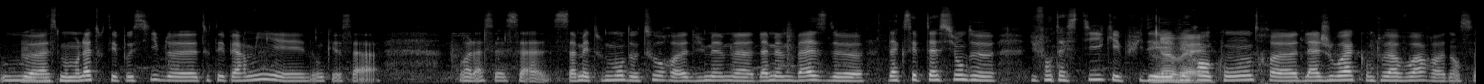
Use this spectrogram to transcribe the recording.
où euh, Mhm. à ce moment-là tout est possible, euh, tout est permis et donc euh, ça voilà ça, ça, ça met tout le monde autour euh, du même euh, de la même base d'acceptation du fantastique et puis des, Ah des rencontres euh, de la joie qu'on peut avoir dans ce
